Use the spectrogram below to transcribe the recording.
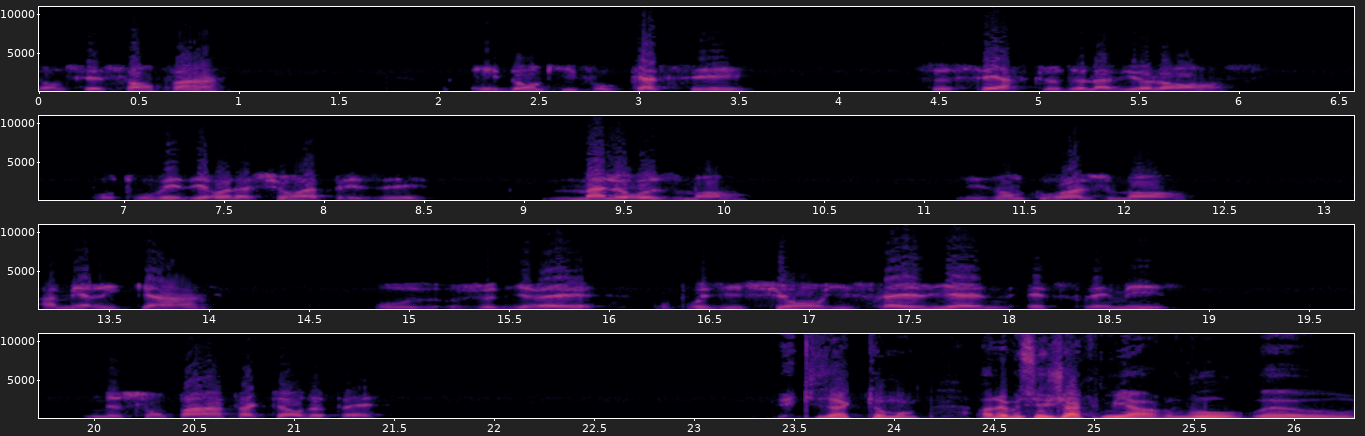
Donc c'est sans fin. Et donc il faut casser ce cercle de la violence pour trouver des relations apaisées. Malheureusement, les encouragements américains aux, je dirais, aux positions israéliennes extrémistes ne sont pas un facteur de paix. Exactement. Alors, M. Jacques Miard, vous, euh,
